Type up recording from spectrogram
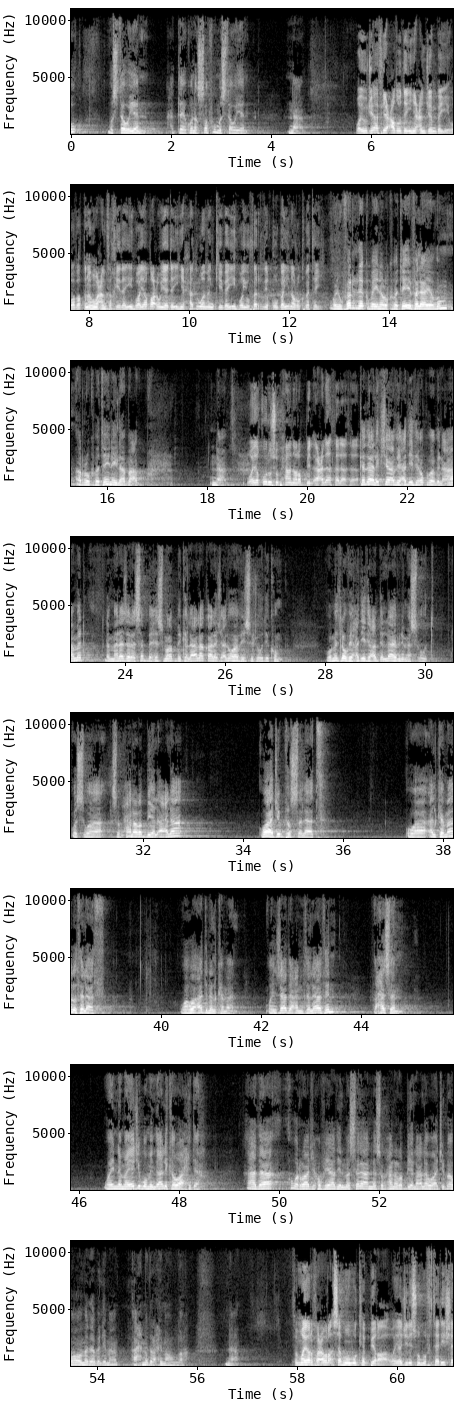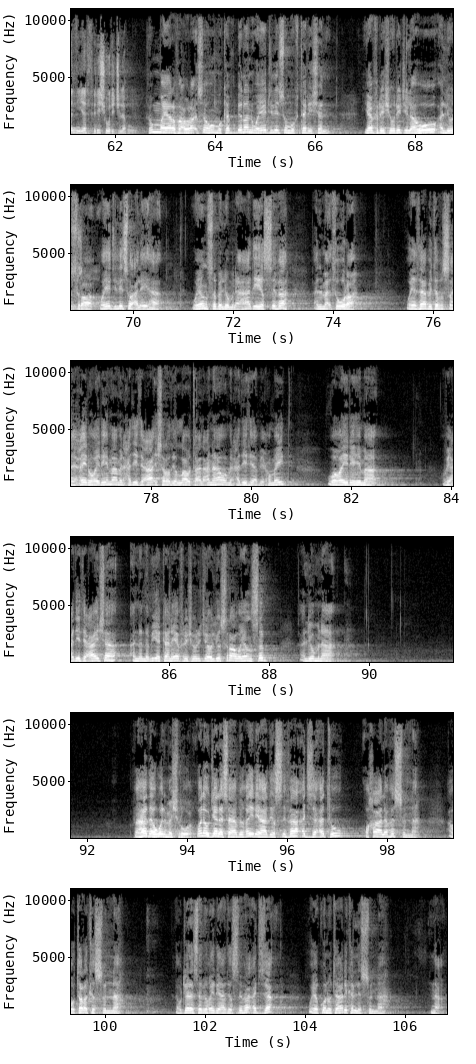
مستويا. حتى يكون الصف مستويا. نعم. ويجافي عضديه عن جنبيه وبطنه عن فخذيه ويضع يديه حذو منكبيه ويفرق بين ركبتيه. ويفرق بين ركبتيه فلا يضم الركبتين إلى بعض. نعم. ويقول سبحان ربي الأعلى ثلاثا. كذلك جاء في حديث عقبة بن عامر لما نزل سبح اسم ربك الأعلى قال اجعلوها في سجودكم. ومثله في حديث عبد الله بن مسعود. وسبحان ربي الأعلى واجب في الصلاة والكمال ثلاث وهو أدنى الكمال وإن زاد عن ثلاث فحسن وإنما يجب من ذلك واحدة. هذا هو الراجح في هذه المسألة أن سبحان ربي الأعلى واجبة وهو مذهب الإمام أحمد رحمه الله. نعم. ثم يرفع رأسه مكبرا ويجلس مفترشا يفرش رجله. ثم يرفع رأسه مكبرا ويجلس مفترشا يفرش رجله اليسرى ويجلس عليها وينصب اليمنى. هذه الصفة المأثورة وهي ثابتة في الصحيحين وغيرهما من حديث عائشة رضي الله تعالى عنها ومن حديث أبي حميد وغيرهما. وفي حديث عائشة أن النبي كان يفرش رجله اليسرى وينصب اليمنى. فهذا هو المشروع. ولو جلس بغير هذه الصفة أجزأته وخالف السنة أو ترك السنة. لو جلس بغير هذه الصفة أجزأ ويكون تاركا للسنة. نعم.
